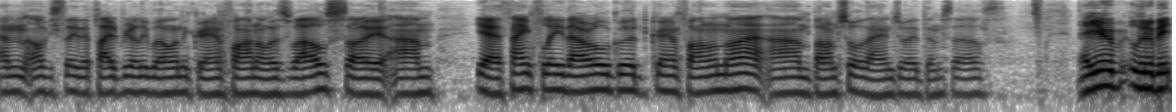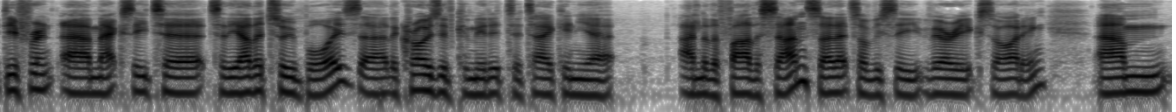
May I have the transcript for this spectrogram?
and obviously they played really well in the grand final as well. So um, yeah, thankfully they were all good grand final night. Um, but I'm sure they enjoyed themselves. Now you're a little bit different, uh, Maxi, to to the other two boys. Uh, the Crows have committed to taking you under the father son, so that's obviously very exciting. Um,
